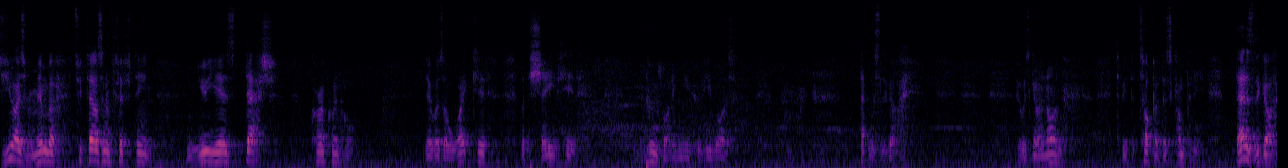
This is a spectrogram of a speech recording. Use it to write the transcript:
Do you guys remember 2015, New Year's Dash, Korakuen Hall? There was a white kid with a shaved head. Nobody knew who he was. That was the guy who was going on to be at the top of this company. That is the guy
